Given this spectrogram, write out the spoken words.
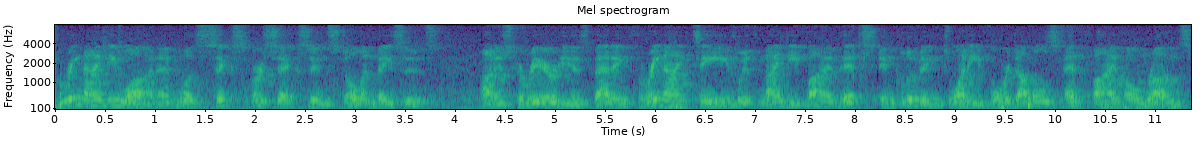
391 and was 6 for 6 in stolen bases. On his career, he is batting 319 with 95 hits, including 24 doubles and 5 home runs,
